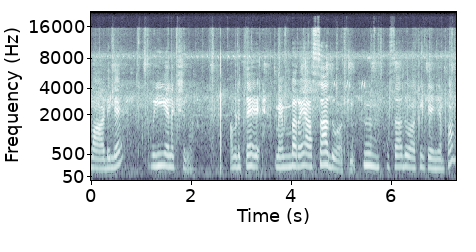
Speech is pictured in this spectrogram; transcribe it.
വാർഡിലെ റീ ഇലക്ഷനാണ് അവിടുത്തെ മെമ്പറെ അസാധുവാക്കി. അസാധുവാക്കി കഴിഞ്ഞപ്പം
